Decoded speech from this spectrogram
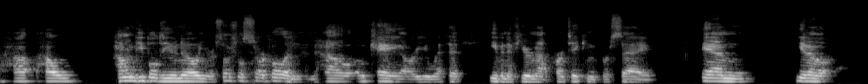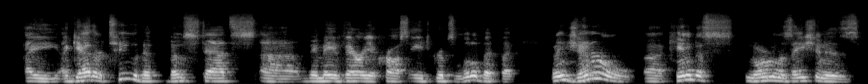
how how how many people do you know in your social circle, and, and how okay are you with it, even if you're not partaking per se? And you know, I, I gather too that those stats uh, they may vary across age groups a little bit, but but in general, uh, cannabis normalization is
